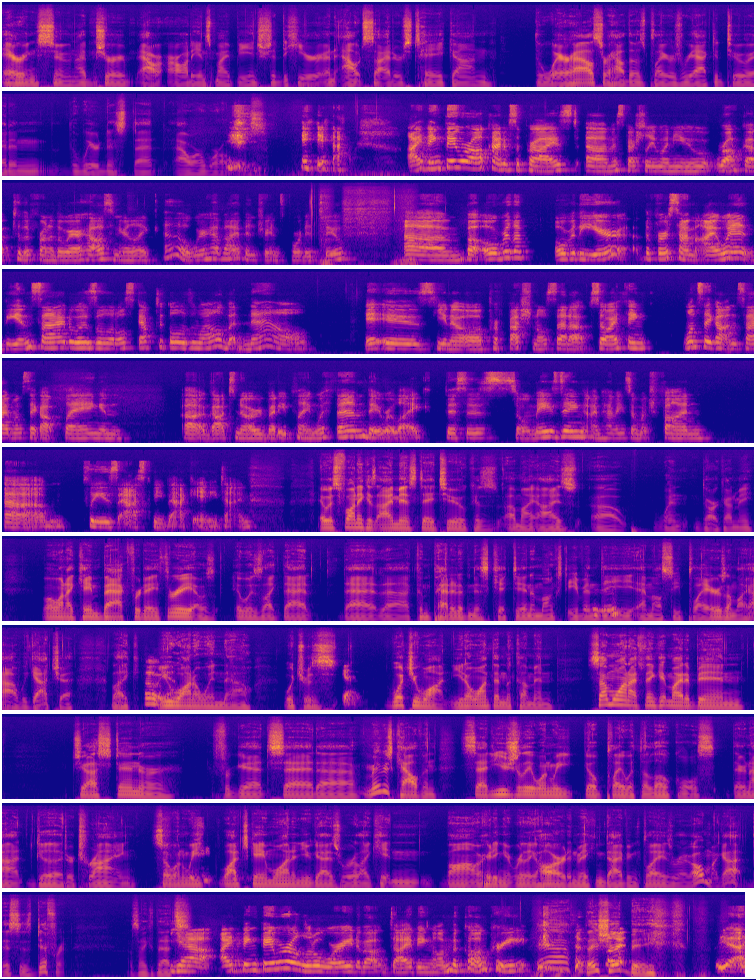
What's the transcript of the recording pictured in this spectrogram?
airing soon? I'm sure our, our audience might be interested to hear an outsider's take on the warehouse or how those players reacted to it and the weirdness that our world is. yeah. I think they were all kind of surprised, um, especially when you rock up to the front of the warehouse and you're like, "Oh, where have I been transported to?" Um, but over the over the year, the first time I went, the inside was a little skeptical as well. But now it is, you know, a professional setup. So I think once they got inside, once they got playing and uh, got to know everybody playing with them, they were like, "This is so amazing! I'm having so much fun. Um, please ask me back anytime." It was funny because I missed day two because uh, my eyes uh, went dark on me. Well, when I came back for day three, I was it was like that that uh, competitiveness kicked in amongst even mm-hmm. the MLC players. I'm like, ah, we gotcha. Like oh, you yeah. want to win now, which was yeah. what you want. You don't want them to come in. Someone I think it might have been Justin or forget said uh, maybe it's Calvin said usually when we go play with the locals they're not good or trying so when we watched game one and you guys were like hitting bomb or hitting it really hard and making diving plays we're like oh my god this is different was like that's yeah I think they were a little worried about diving on the concrete yeah they should be yeah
